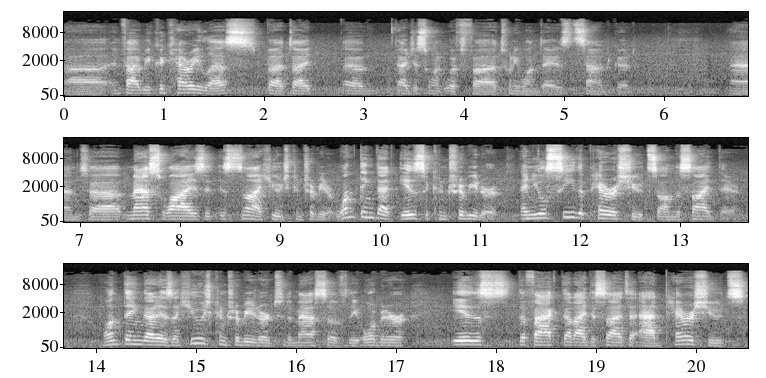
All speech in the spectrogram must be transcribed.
Uh, in fact, we could carry less, but I, uh, I just went with uh, 21 days. It sounded good. And uh, mass-wise, it, it's not a huge contributor. One thing that is a contributor, and you'll see the parachutes on the side there. One thing that is a huge contributor to the mass of the orbiter is the fact that I decided to add parachutes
